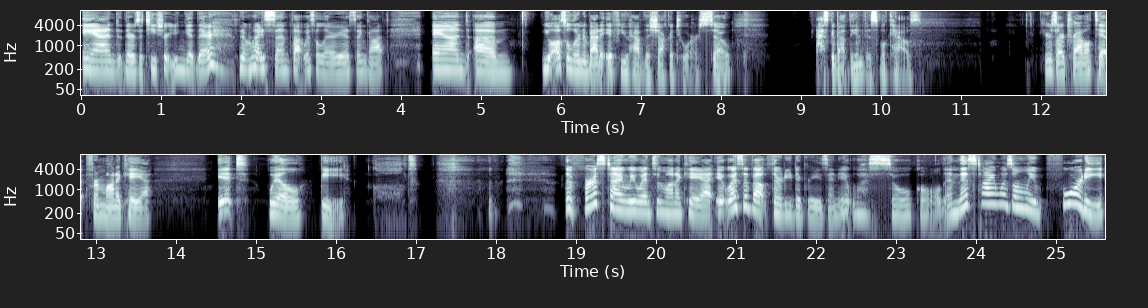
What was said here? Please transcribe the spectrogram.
And there's a t-shirt you can get there that my son thought was hilarious and got. And um, you'll also learn about it if you have the Shaka tour. So ask about the invisible cows. Here's our travel tip from Mauna Kea. It will be. The first time we went to Mauna Kea, it was about 30 degrees and it was so cold. And this time was only 40,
